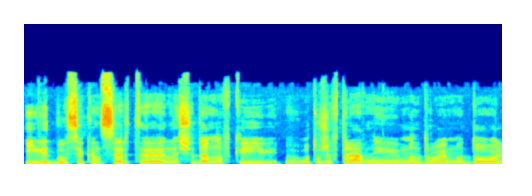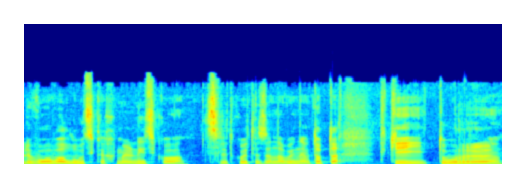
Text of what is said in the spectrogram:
І відбувся концерт е, нещодавно в Києві. От уже в травні мандруємо до Львова, Луцька, Хмельницького. Слідкуйте за новинами. Тобто такий тур. е,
